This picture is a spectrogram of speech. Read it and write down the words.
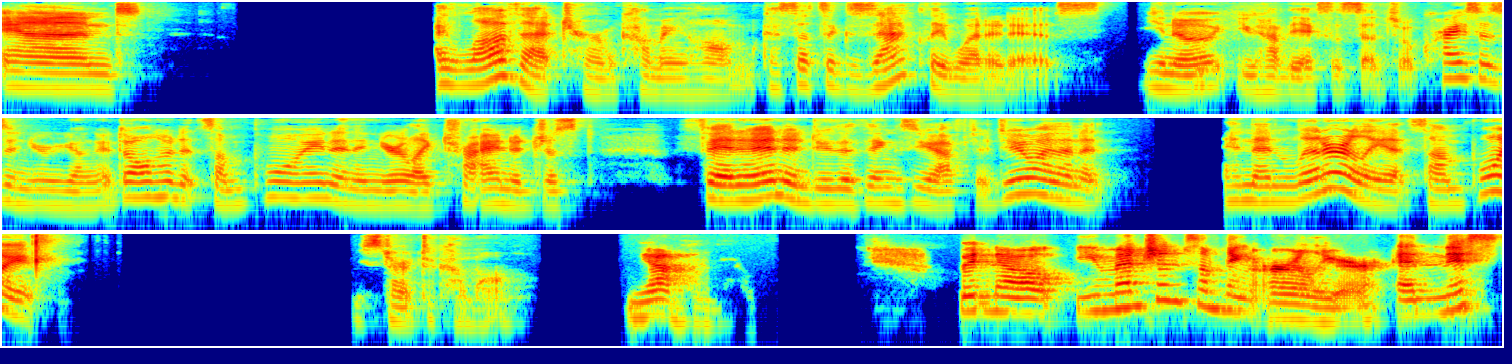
And I love that term coming home because that's exactly what it is. You know, mm. you have the existential crisis in your young adulthood at some point, and then you're like trying to just fit in and do the things you have to do and then it and then literally at some point you start to come home. Yeah. Mm-hmm. But now you mentioned something earlier and this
